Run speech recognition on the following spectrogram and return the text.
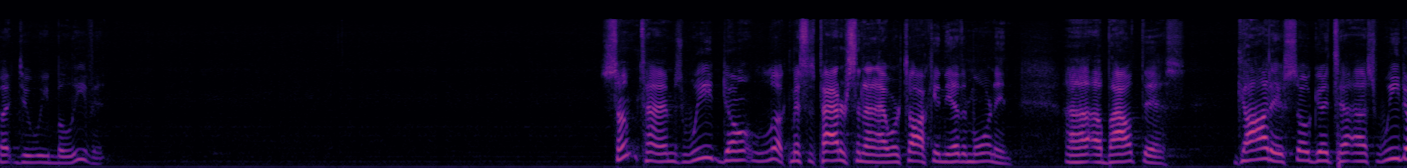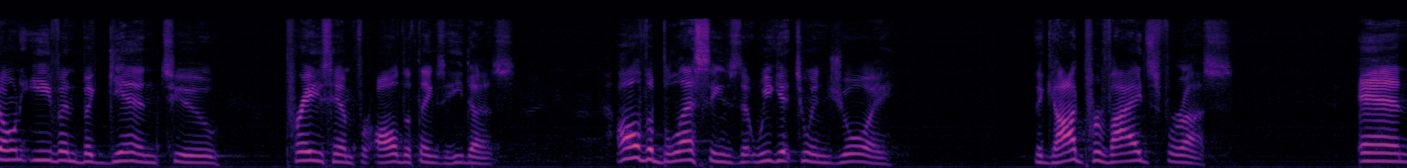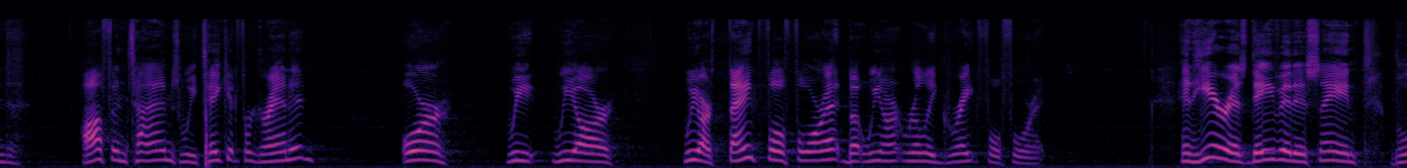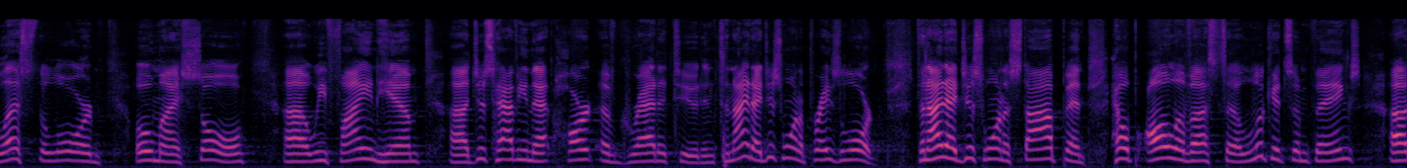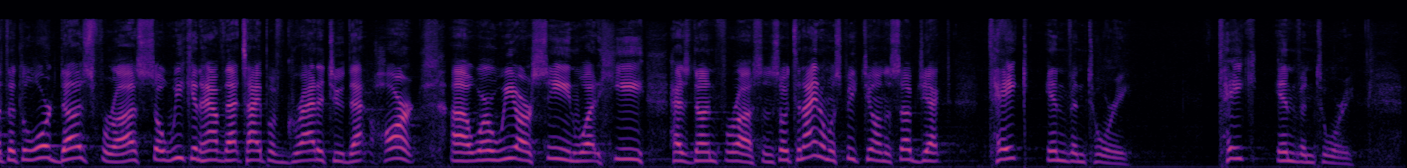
but do we believe it? sometimes we don't look. Mrs. Patterson and I were talking the other morning uh, about this. God is so good to us, we don't even begin to praise Him for all the things that He does. All the blessings that we get to enjoy that God provides for us. And oftentimes we take it for granted or we, we, are, we are thankful for it, but we aren't really grateful for it. And here, as David is saying, Bless the Lord, O my soul, uh, we find him uh, just having that heart of gratitude. And tonight, I just want to praise the Lord. Tonight, I just want to stop and help all of us to look at some things uh, that the Lord does for us so we can have that type of gratitude, that heart uh, where we are seeing what He has done for us. And so tonight, I'm going to speak to you on the subject take inventory. Take inventory.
